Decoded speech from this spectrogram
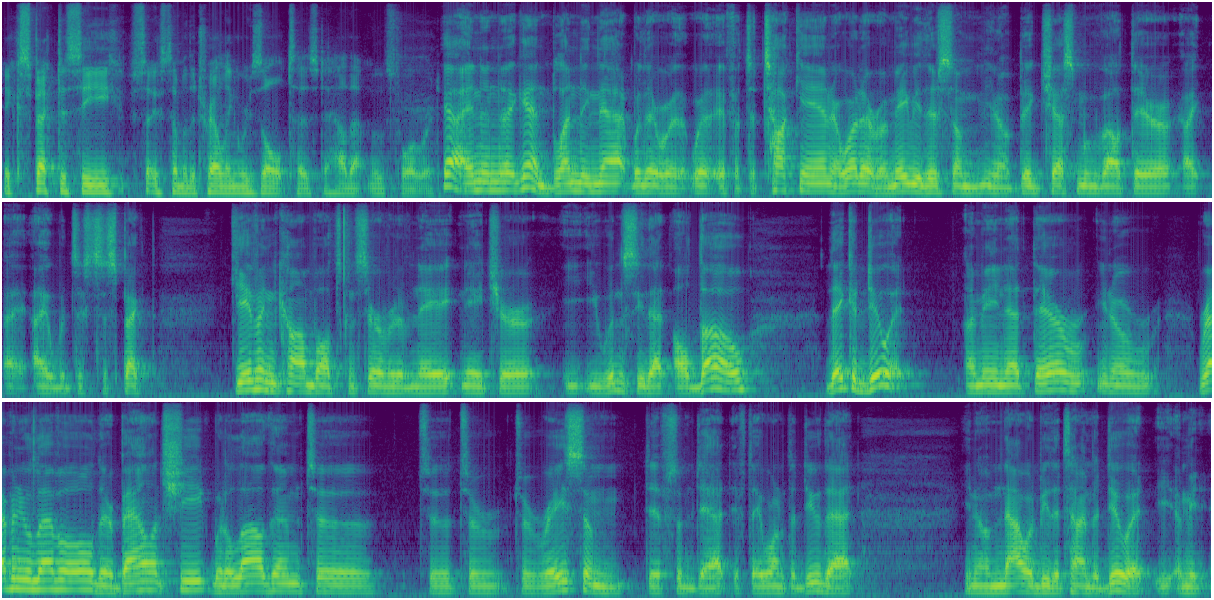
expect to see some of the trailing results as to how that moves forward. Yeah, and then again, blending that, whether if it's a tuck-in or whatever, maybe there's some you know, big chess move out there. I, I, I would suspect, given Commvault's conservative na nature, you wouldn't see that, although they could do it. I mean, at their you know, revenue level, their balance sheet would allow them to, to, to, to raise some, some debt if they wanted to do that. You know, now would be the time to do it. I mean,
